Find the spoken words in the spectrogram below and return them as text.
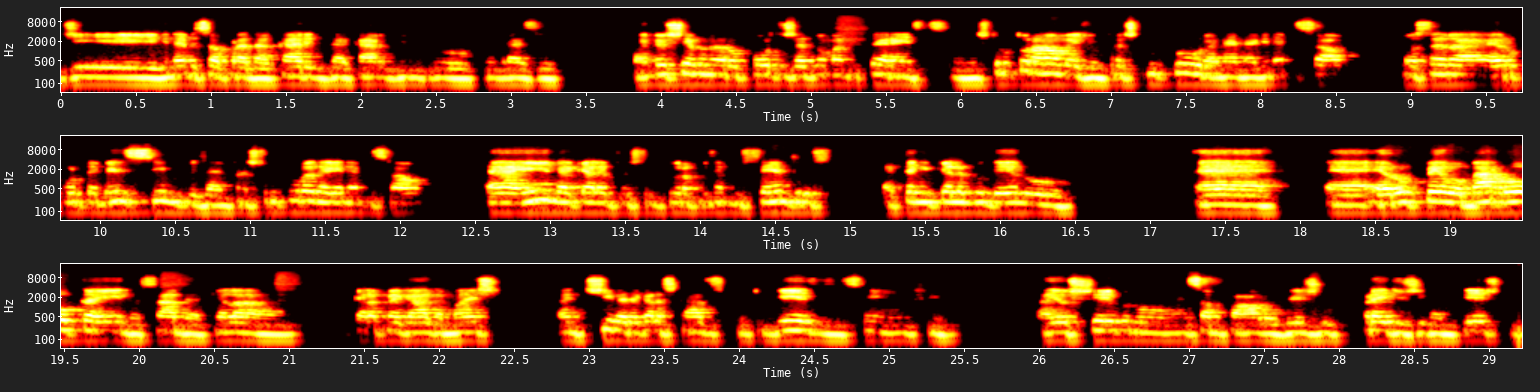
de Guiné-Bissau para Dakar e de Dakar vindo para o Brasil. Quando eu chego no aeroporto, já vi uma diferença assim, estrutural mesmo, infraestrutura. Né? Na Guiné-Bissau, nosso aeroporto é bem simples, a infraestrutura da Guiné-Bissau é ainda aquela infraestrutura, por exemplo, centros é, tem aquele modelo é, é, europeu, barroco ainda, sabe? Aquela, aquela pegada mais antiga daquelas casas portuguesas, assim, enfim. Aí eu chego no, em São Paulo, vejo prédios gigantescos,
